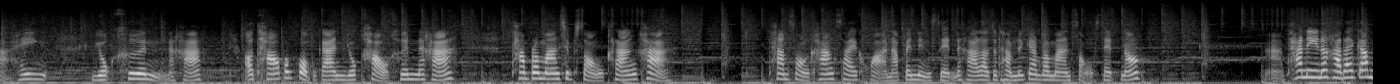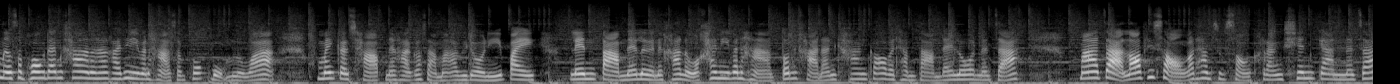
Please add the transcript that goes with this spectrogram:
ค่ะให้ยกขึ้นนะคะ เอาเท้าประกบกันยกเข่าขึ้นนะคะ ทำประมาณ 12 ครั้งค่ะทำสองข้างซ้ายขวานับเป็น 1 เซตนะคะ เราจะทำด้วยกันประมาณ 2 เซตเนาะท่านี้นะคะได้กล้ามเนื้อสะโพกด้านข้างนะคะใครที่มีปัญหาสะโพกบุ๋มหรือว่าไม่กระชับนะคะ ก็สามารถเอาวิดีโอนี้ไปเล่นตามได้เลยนะคะ หรือว่าใครมีปัญหาต้นขาด้านข้างก็เอาไปทำตามได้โลดนะจ๊ะมาจากรอบที่ 2 ก็ทำ12 ครั้งเช่นกันนะจ๊ะ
